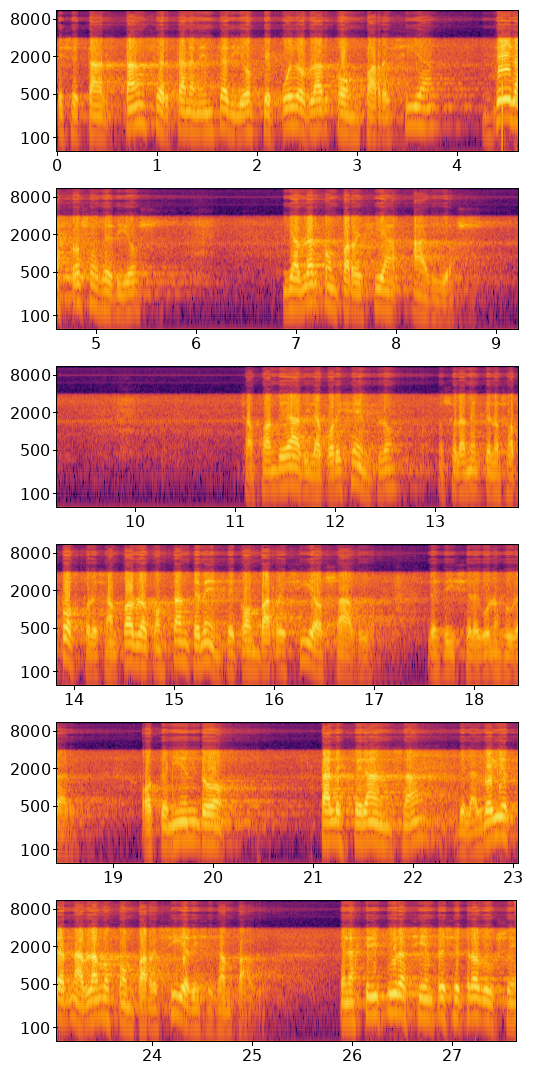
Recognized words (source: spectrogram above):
es estar tan cercanamente a Dios que puedo hablar con parresía de las cosas de Dios y hablar con parresía a Dios. San Juan de Ávila, por ejemplo, no solamente en los apóstoles, San Pablo constantemente con parresía os hablo, les dice en algunos lugares, obteniendo tal esperanza de la gloria eterna, hablamos con parresía, dice San Pablo. En la escritura siempre se traduce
